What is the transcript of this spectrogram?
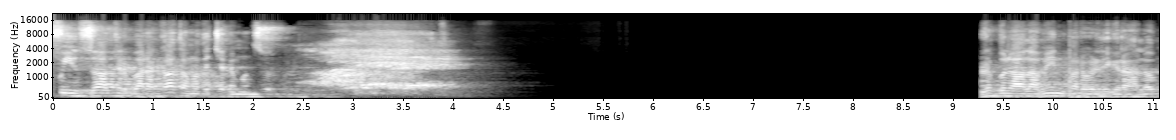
ফুয়ুজাতের বারাকাত আমাদের জন্য মঞ্জুর করে। রব্বুল আলমিন পরবর্তীকার আলম,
